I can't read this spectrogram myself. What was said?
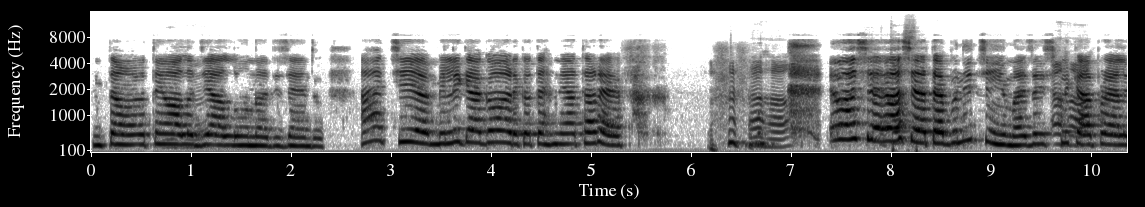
Então eu tenho aula de aluna dizendo: "Ah, tia, me liga agora que eu terminei a tarefa". Uhum. Eu, achei, eu achei até bonitinho, mas eu explicar uhum. pra ela,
